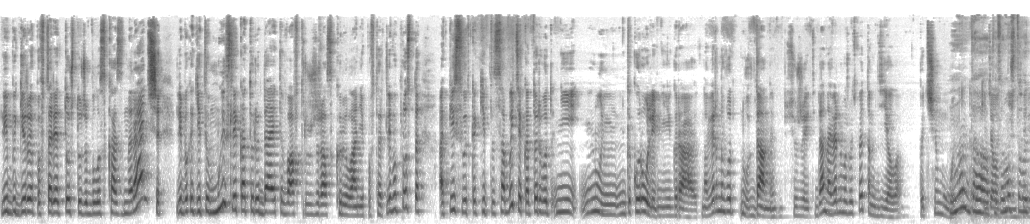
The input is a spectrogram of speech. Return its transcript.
Либо герой повторяет то, что уже было сказано раньше, либо какие-то мысли, которые до этого автор уже раскрыл, они повторяют, либо просто описывают какие-то события, которые вот не, ну, никакой роли не играют. Наверное, вот ну, в данном сюжете, да, наверное, может быть, в этом дело. Почему? Ну да, потому что вот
